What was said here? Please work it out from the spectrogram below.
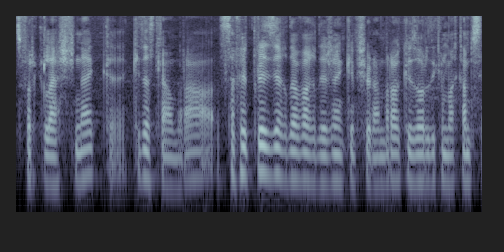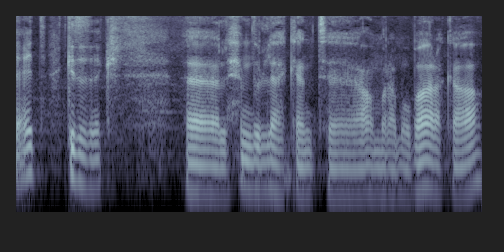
تبارك الله شفناك كي دازت العمرة صافي plaisir d'avoir des gens كيمشيو العمرة وكيزورو ديك المقام سعيد كي دازك آه الحمد لله كانت عمرة مباركة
